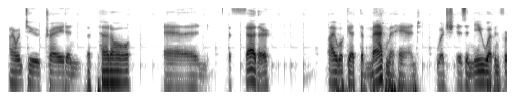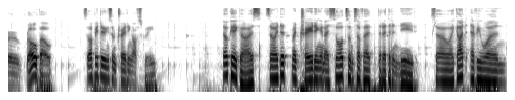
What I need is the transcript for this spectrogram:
I want to trade in a petal and the feather, I will get the magma hand, which is a new weapon for Robo. So I'll be doing some trading off screen. Okay guys, so I did my trading and I sold some stuff that, I didn't need. So I got everyone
